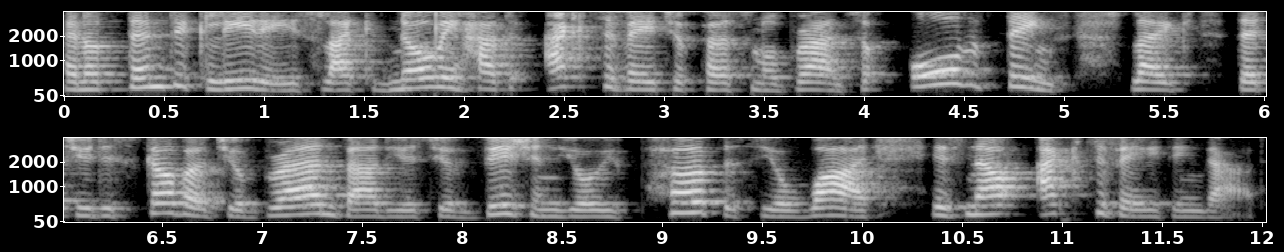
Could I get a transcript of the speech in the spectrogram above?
An authentic leader is like knowing how to activate your personal brand. So all the things like that you discovered, your brand values, your vision, your purpose, your why is now activating that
